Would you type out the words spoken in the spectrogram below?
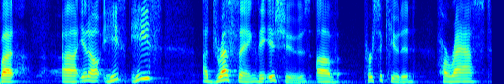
But uh, you know, he's, he's addressing the issues of persecuted, harassed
